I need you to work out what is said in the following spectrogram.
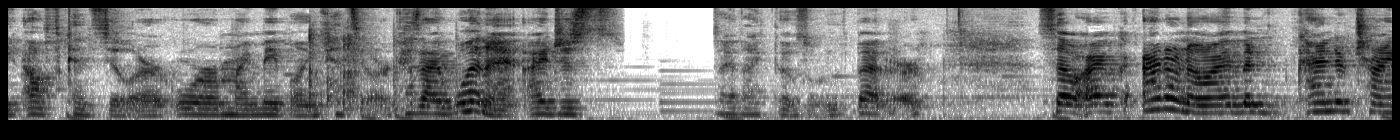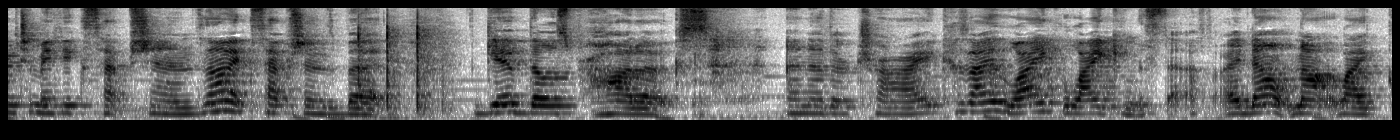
e.l.f. concealer or my Maybelline concealer, because I wouldn't. I just, I like those ones better. So I, I don't know, I've been kind of trying to make exceptions, not exceptions, but give those products another try because I like liking stuff. I don't not like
